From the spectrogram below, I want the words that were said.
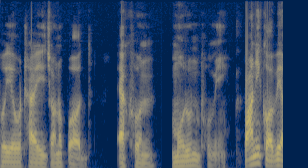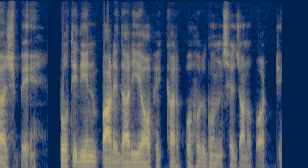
হয়ে ওঠা এই জনপদ। এখন মরুণভূমি পানি কবে আসবে? প্রতিদিন পাড়ে দাঁড়িয়ে অপেক্ষার প্রহর গুনছে জনপদটি।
